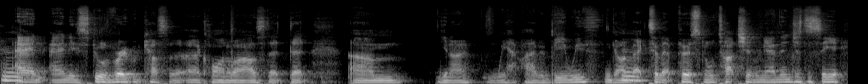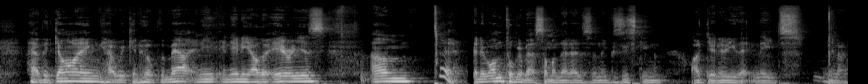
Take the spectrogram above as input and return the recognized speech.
and and is still a very good customer uh, client of ours that that. Um, you know, we I have a beer with, and going back to that personal touch every now and then, just to see how they're going, how we can help them out in, in any other areas. Um, yeah, and if I'm talking about someone that has an existing identity that needs, you know,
